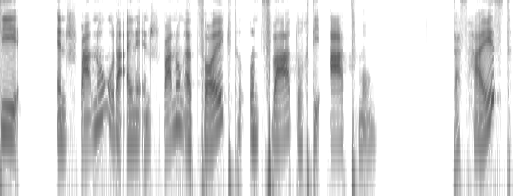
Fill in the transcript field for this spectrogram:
die Entspannung oder eine Entspannung erzeugt und zwar durch die Atmung. Das heißt,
